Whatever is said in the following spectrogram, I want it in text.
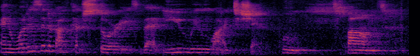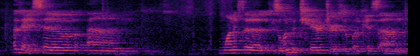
And what is it about their stories that you really wanted to share? Hmm. Um, okay, so um, one of the so one of the characters of the book is um,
